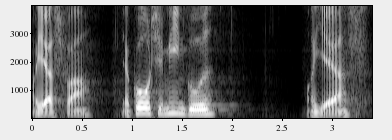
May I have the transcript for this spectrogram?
og jeres far. Jeg går til min Gud og jeres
